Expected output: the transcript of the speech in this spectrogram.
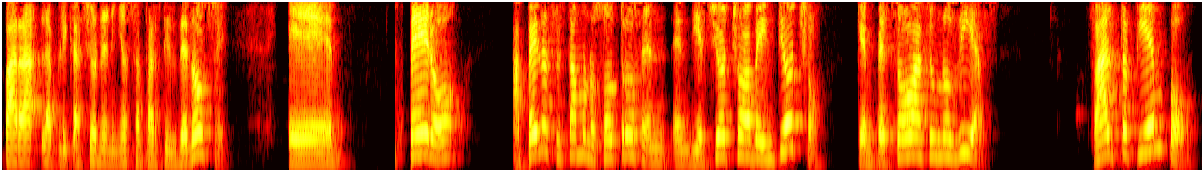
para la aplicación en niños a partir de 12. Eh, pero apenas estamos nosotros en, en 18 a 28, que empezó hace unos días. Falta tiempo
